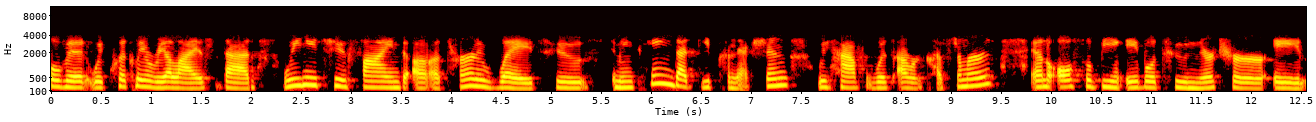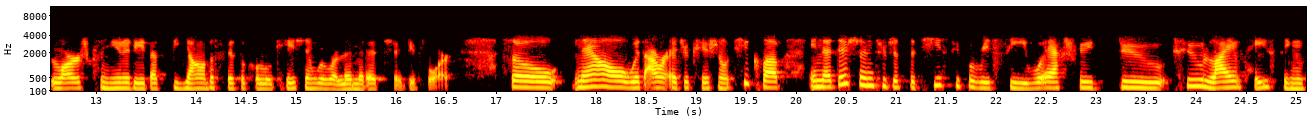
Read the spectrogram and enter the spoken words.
COVID, we quickly realized that we need to find an alternative way to maintain that deep connection we have with our customers and also being able to nurture a large community that's beyond the physical location we were limited to before. So now with our educational tea club, in addition to just the teas people receive, we actually do two live tastings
